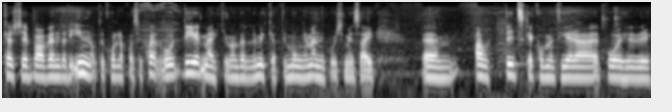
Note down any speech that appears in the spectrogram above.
kanske bara vända det inåt och kolla på sig själv. Och det märker man väldigt mycket att det är många människor som är så här, ehm, alltid ska kommentera på hur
